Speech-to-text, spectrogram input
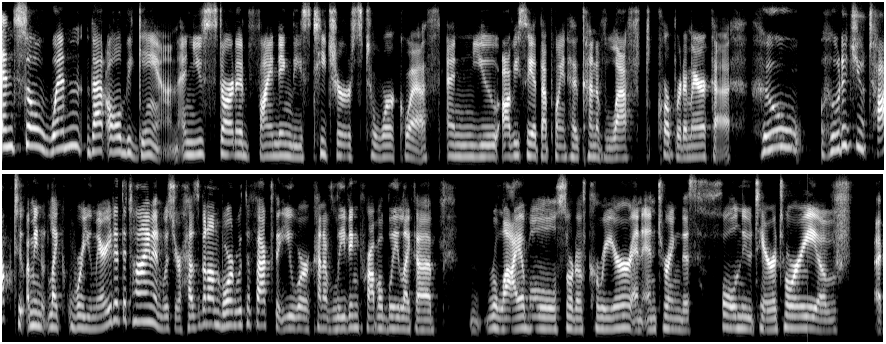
And so when that all began and you started finding these teachers to work with and you obviously at that point had kind of left corporate America, who who did you talk to? I mean, like were you married at the time and was your husband on board with the fact that you were kind of leaving probably like a reliable sort of career and entering this whole new territory of a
